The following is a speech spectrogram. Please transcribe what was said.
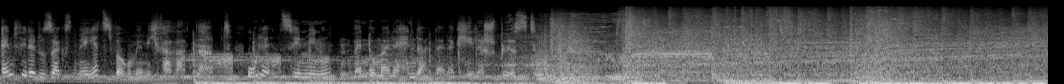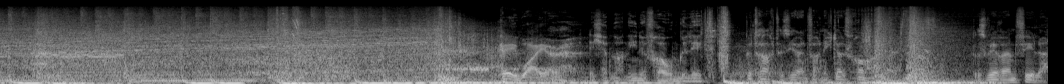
Entweder du sagst mir jetzt, warum ihr mich verraten habt, oder in zehn Minuten, wenn du meine Hände an deiner Kehle spürst. Haywire. Ich habe noch nie eine Frau umgelegt. Betrachte sie einfach nicht als Frau. Das wäre ein Fehler.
